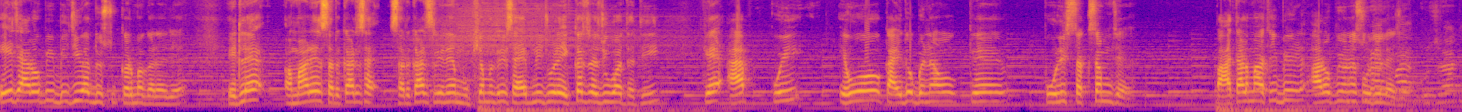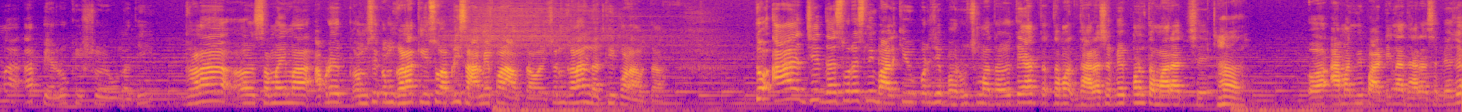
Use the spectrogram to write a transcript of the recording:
એ જ આરોપી બીજી વાર દુષ્કર્મ કરે છે. એટલે અમારે સરકાર સરકારશ્રીને મુખ્યમંત્રી સાહેબની જોડે એક જ રજૂઆત હતી કે આપ કોઈ એવો કાયદો બનાવો કે પોલીસ સક્ષમ છે. પાતાળમાંથી બી આરોપીઓને શોધી લે છે. ગુજરાતમાં- આ પહેલો કિસ્સો એવો નથી. ઘણા સમયમાં આપણે કમસે કમ ઘણા કેસો આપણી સામે પણ આવતા હોય છે અને ઘણા નથી પણ આવતા. તો આ જે દસ વર્ષની બાળકી ઉપર જે ભરૂચમાં થયો ત્યાં ધારાસભ્ય પણ તમારા જ છે. હા. આમ આદમી પાર્ટીના ધારાસભ્ય છે.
